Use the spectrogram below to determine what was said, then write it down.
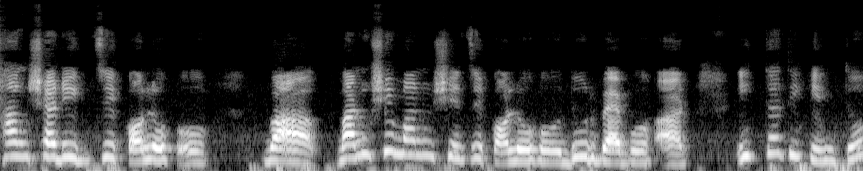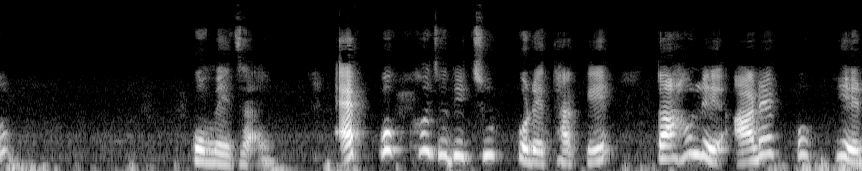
সাংসারিক যে কলহ বা মানুষে মানুষে যে কলহ, দুর্ব্যবহার ইত্যাদি কিন্তু কমে যায়। এক পক্ষ যদি চুপ করে থাকে, তাহলে আর এক পক্ষের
